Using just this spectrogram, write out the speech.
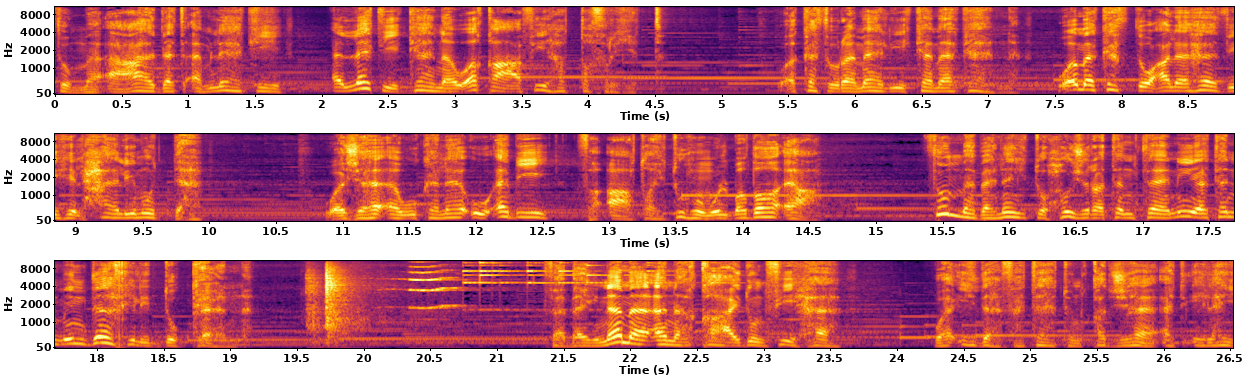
ثم أعادت أملاكي التي كان وقع فيها التفريط. وكثر مالي كما كان ومكثت على هذه الحال مدة. وجاء وكلاء أبي فأعطيتهم البضائع ثم بنيت حجرة ثانية من داخل الدكان فبينما أنا قاعد فيها وإذا فتاة قد جاءت إلي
